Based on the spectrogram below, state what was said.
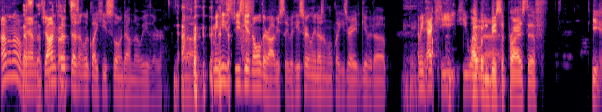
I don't know, That's- man. that's John Cook doesn't look like he's slowing down though either. yeah, Um, I mean, he's he's getting older, obviously, but he certainly doesn't look like he's ready to give it up. Mhm. I mean, heck, he he. I wouldn't be uh, surprised if he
